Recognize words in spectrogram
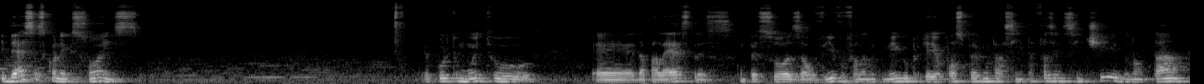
E dessas conexões, eu curto muito é, dar palestras com pessoas ao vivo falando comigo, porque aí eu posso perguntar assim, tá fazendo sentido, não tá?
